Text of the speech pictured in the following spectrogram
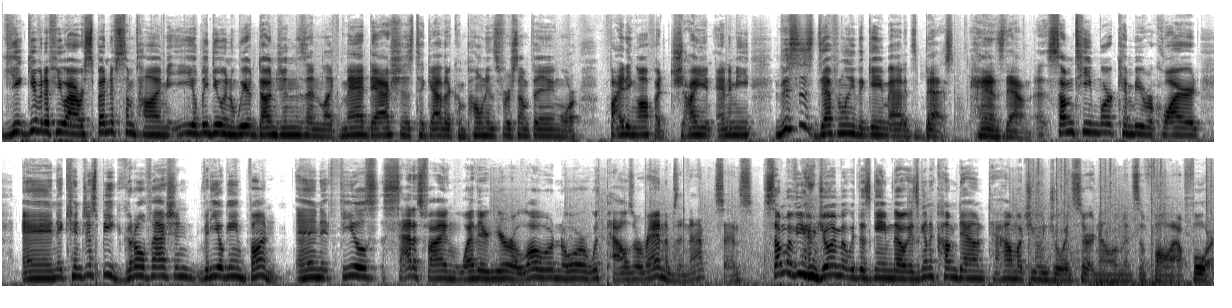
give it a few hours, spend some time, you'll be doing weird dungeons and like mad dashes to gather components for something or fighting off a giant enemy. This is definitely the game at its best, hands down. Uh, some teamwork can be required, and it can just be good old fashioned video game fun. And it feels satisfying whether you're alone or with pals or randoms in that sense. Some of your enjoyment with this game, though, is to come down to how much you enjoyed certain elements of Fallout 4.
